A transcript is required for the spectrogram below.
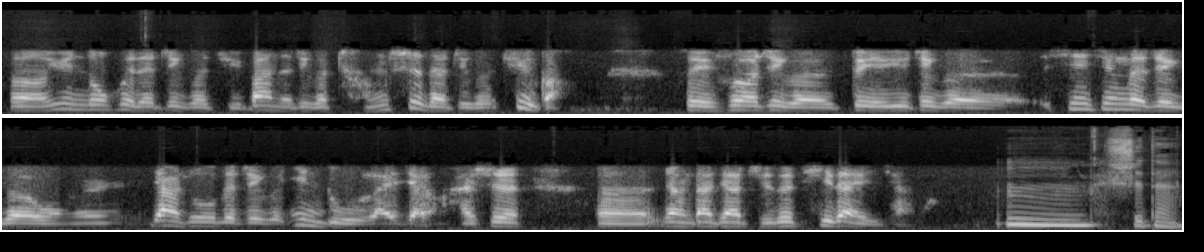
呃运动会的这个举办的这个城市的这个巨港。所以说这个对于这个新兴的这个我们亚洲的这个印度来讲，还是呃让大家值得期待一下吧。嗯，是的。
